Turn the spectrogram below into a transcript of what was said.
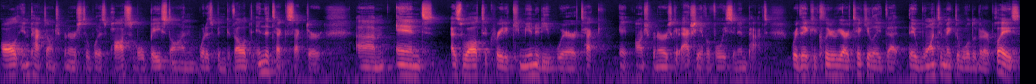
all impact entrepreneurs to what is possible based on what has been developed in the tech sector, um, and as well to create a community where tech entrepreneurs could actually have a voice and impact, where they could clearly articulate that they want to make the world a better place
